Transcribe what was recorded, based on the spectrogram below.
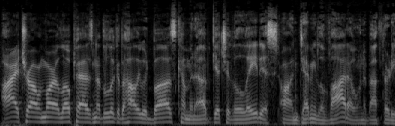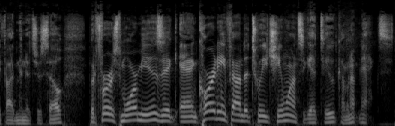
All right, Trial with Mario Lopez. Another look at the Hollywood buzz coming up. Get you the latest on Demi Lovato in about 35 minutes or so. But first, more music. And Courtney found a tweet she wants to get to coming up next.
